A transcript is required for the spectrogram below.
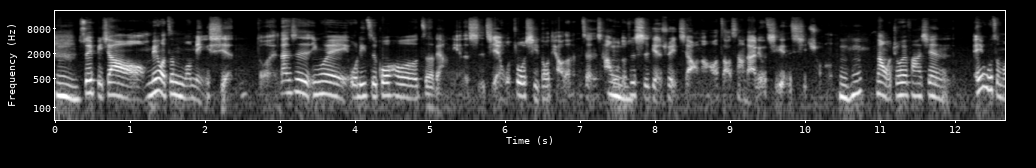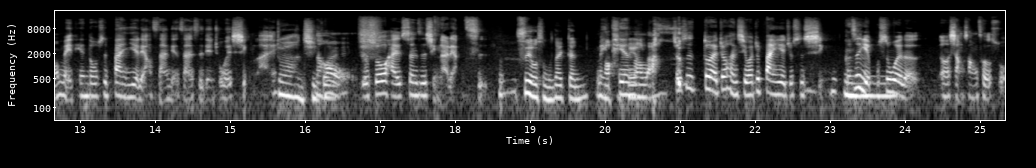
嗯，所以比较没有这么明显，对。但是因为我离职过后这两年的时间，我作息都调得很正常，我都是十点睡觉，然后早上大概六七点起床，嗯哼，那我就会发现。哎，我怎么每天都是半夜两三点、三四点就会醒来？对啊，很奇怪。然后有时候还甚至醒来两次，是有什么在跟？每天呢、哦，就是对，就很奇怪，就半夜就是醒，可是也不是为了呃想上厕所，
